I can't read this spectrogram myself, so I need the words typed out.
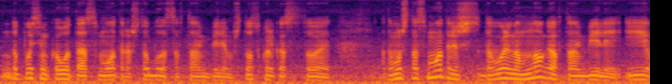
ну, допустим, кого-то осмотра, что было с автомобилем, что сколько стоит. Потому что смотришь довольно много автомобилей, и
